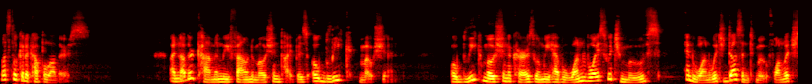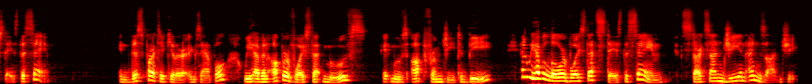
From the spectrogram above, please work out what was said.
Let's look at a couple others. Another commonly found motion type is oblique motion. Oblique motion occurs when we have one voice which moves and one which doesn't move, one which stays the same. In this particular example, we have an upper voice that moves, it moves up from G to B, and we have a lower voice that stays the same, it starts on G and ends on G.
